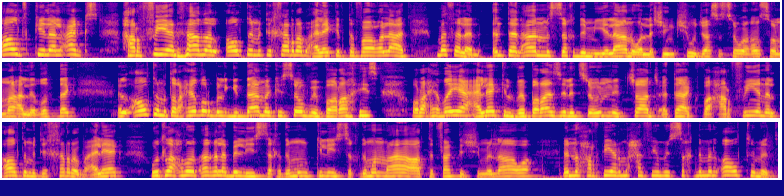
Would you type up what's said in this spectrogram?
ult كلي العكس حرفيا هذا ال ultimate يخرب عليك التفاعلات. مثلا أنت الآن مستخدم يلان ولا شينكشو جالس تسوي عنصر مع اللي ضدك ال ultimate راح يضرب اللي قدامك يسوي vaporize وراح يضيع عليك ال vaporize اللي تسوي من charge attack فحرفيا ال ultimate يخرب عليك وتلاحظون أغلب اللي يستخدمون كلي يستخدمون معاه artifact الشمناوة إنه حرفيا ما حد فيهم يستخدم ال ultimate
